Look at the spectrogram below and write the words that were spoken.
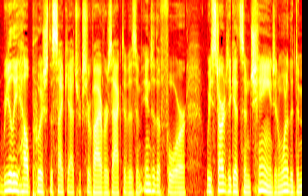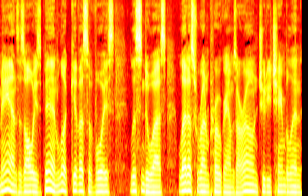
really helped push the psychiatric survivors' activism into the fore. We started to get some change. And one of the demands has always been look, give us a voice, listen to us, let us run programs our own. Judi Chamberlin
